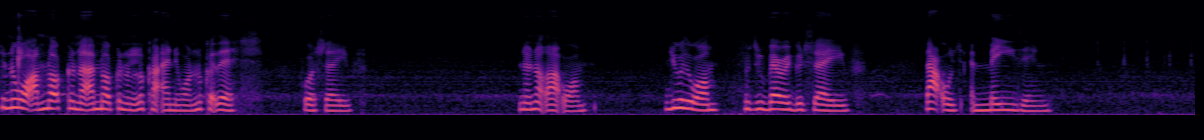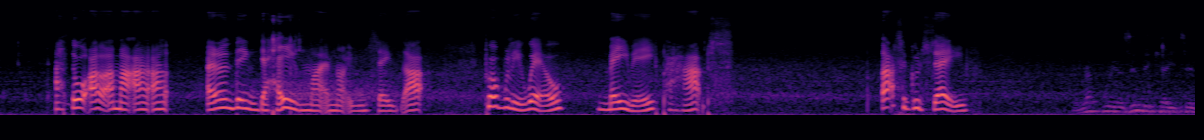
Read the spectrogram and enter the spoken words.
You know what? I'm not gonna. I'm not gonna look at anyone. Look at this for a save. No, not that one. You were the other one was a very good save. That was amazing. I thought I, I might. I, I, I don't think De Gea might have not even saved that. Probably will. Maybe. Perhaps. That's a good save. The referee has indicated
